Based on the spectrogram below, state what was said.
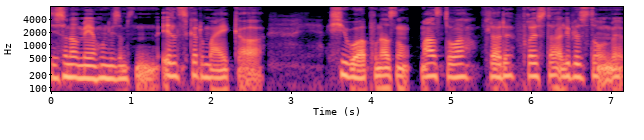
det er sådan noget med, at hun ligesom sådan, elsker du mig ikke, og hiver op. Hun havde sådan nogle meget store, flotte bryster, og lige pludselig stod med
